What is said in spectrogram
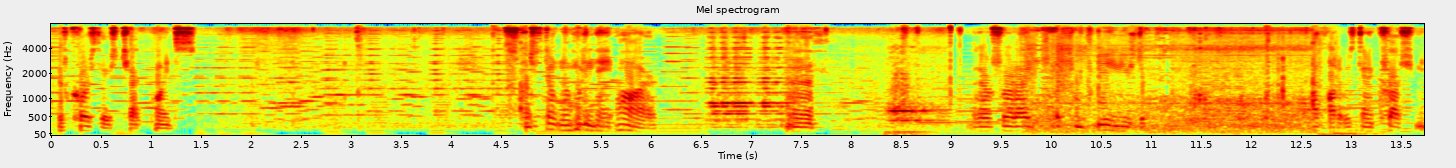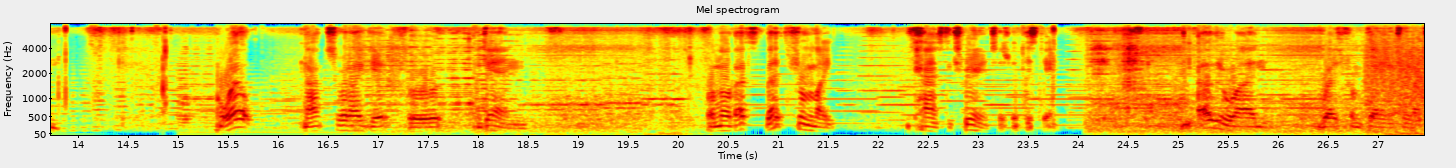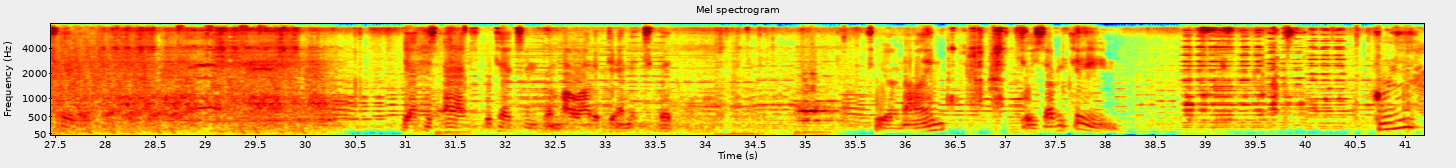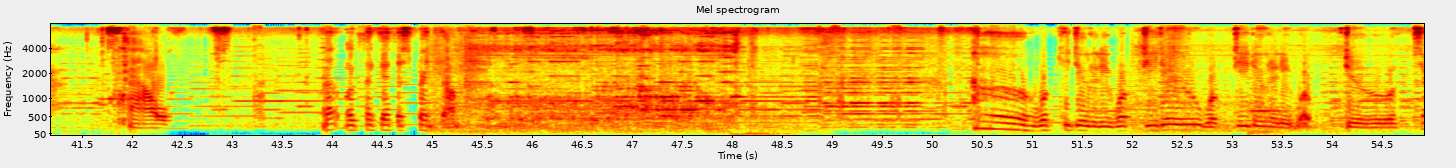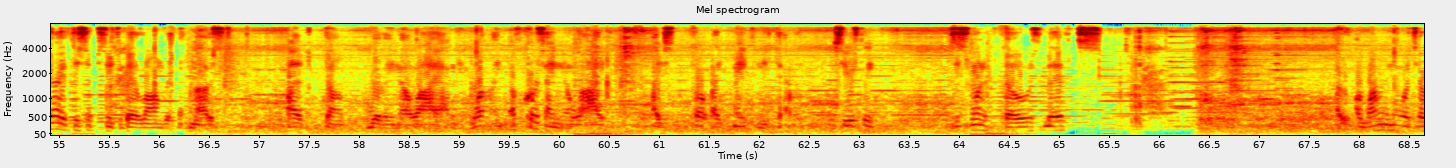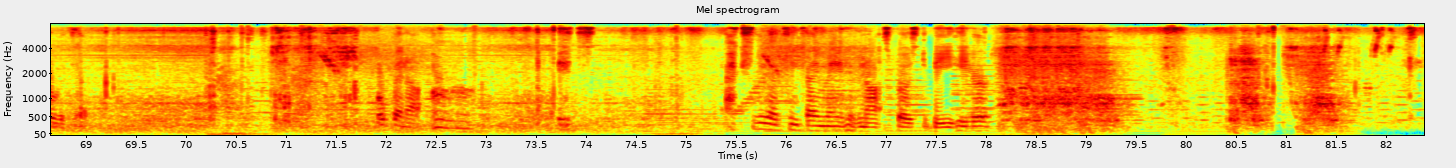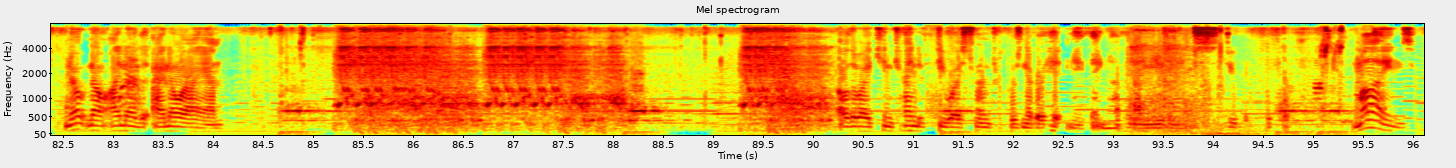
Of course there's checkpoints. I just don't know when they are. Uh, that's what I used to... I thought it was gonna crush me. Well, that's what I get for, again. Well, no, that's, that's from, like, past experiences with this game. The other one was from playing too much Halo. Yeah, his axe protects him from a lot of damage, but 309, 317. Hmm? Ow. Well, looks like that's a sprint jump. Oh, whoop-de-doodly whoop-de-doo, whoop-de-doodly whoop-doo. Sorry if this episode's a bit longer than most. I don't really know why. I mean, well, I, of course I know why. I just felt like making it that way. Seriously? Is this one of those lifts? I, I want to know what's over there. Open up. it's... Actually, I think I may have not supposed to be here. No, no, I know that. I know where I am. Although I can kind of see why stormtroopers never hit anything, not that I'm using this stupid rifle. Mines!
